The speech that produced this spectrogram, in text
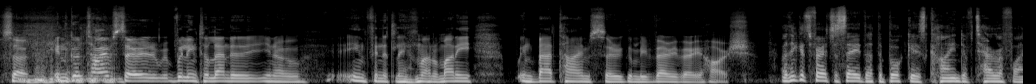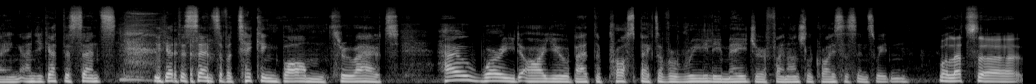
So in good times, they're willing to lend a you know infinitely amount of money. In bad times, they're going to be very very harsh. I think it's fair to say that the book is kind of terrifying, and you get the sense you get the sense of a ticking bomb throughout. How worried are you about the prospect of a really major financial crisis in Sweden? Well, that's a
